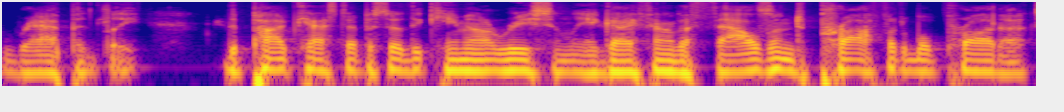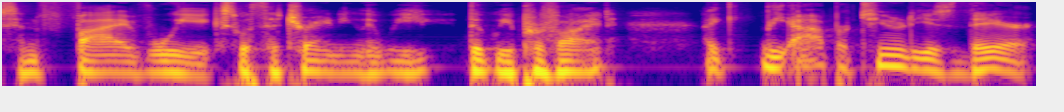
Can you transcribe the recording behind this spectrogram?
rapidly the podcast episode that came out recently, a guy found a thousand profitable products in five weeks with the training that we that we provide. Like the opportunity is there.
